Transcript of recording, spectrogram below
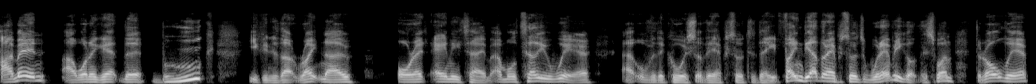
I'm in, I want to get the book, you can do that right now or at any time. And we'll tell you where uh, over the course of the episode today. Find the other episodes wherever you got this one. They're all there.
